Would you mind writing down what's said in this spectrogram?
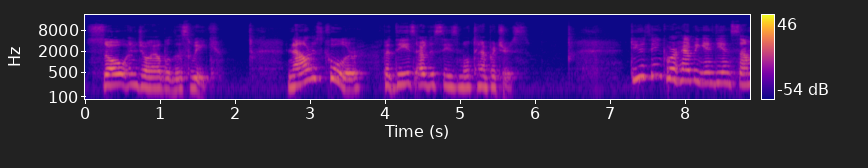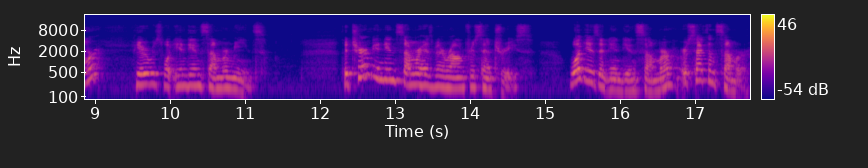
So enjoyable this week. Now it is cooler, but these are the seasonal temperatures. Do you think we're having Indian summer? Here is what Indian summer means. The term Indian summer has been around for centuries. What is an Indian summer or second summer?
